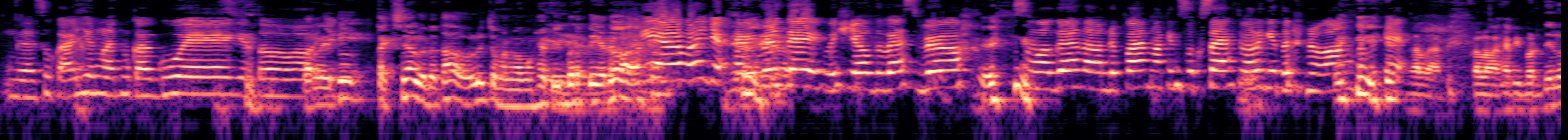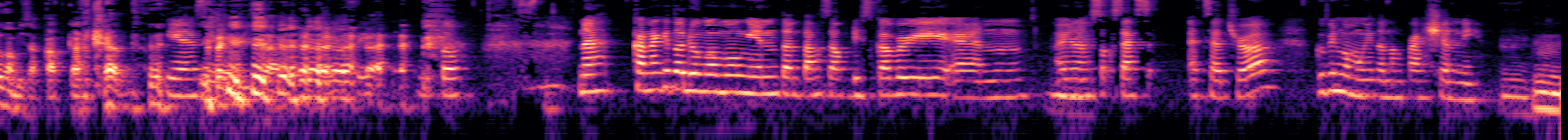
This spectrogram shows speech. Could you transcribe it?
nggak suka aja ngeliat muka gue gitu Karena itu teksnya lu udah tahu, lu cuma ngomong happy Iya. birthday doang. iya aja happy birthday wish you all the best bro semoga tahun depan makin sukses soalnya gitu doang tapi kayak. Kalau happy birthday lu gak bisa cut cut cut. Iya sih. Nggak bisa. Iya gitu. Nah, karena kita udah ngomongin tentang self discovery and I don't know success etc. Gue pengen ngomongin tentang passion nih. Hmm. Hmm.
